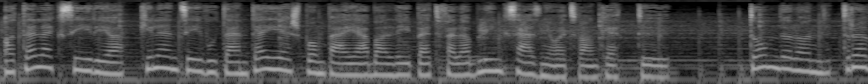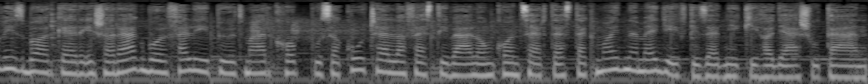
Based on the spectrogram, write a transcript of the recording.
A Telex írja, 9 év után teljes pompájában lépett fel a Blink 182. Tom Dolond, Travis Barker és a rákból felépült Mark Hoppus a Coachella Fesztiválon koncerteztek majdnem egy évtizednyi kihagyás után.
